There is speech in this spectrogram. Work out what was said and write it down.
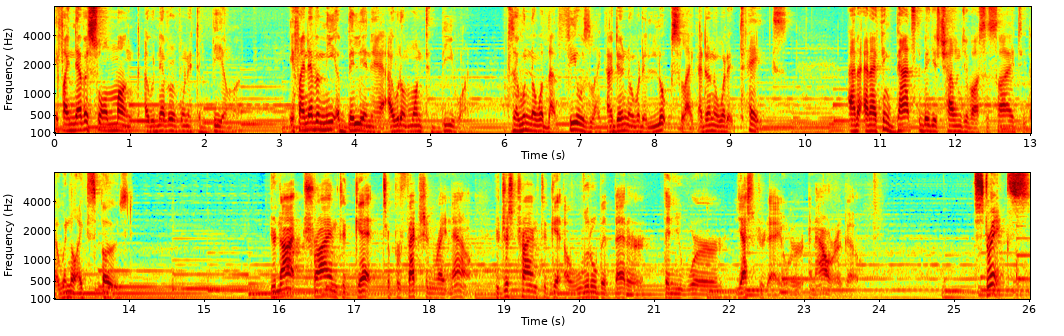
If I never saw a monk, I would never have wanted to be a monk. If I never meet a billionaire, I wouldn't want to be one because I wouldn't know what that feels like. I don't know what it looks like. I don't know what it takes. And, and I think that's the biggest challenge of our society, that we're not exposed. You're not trying to get to perfection right now. You're just trying to get a little bit better than you were yesterday or an hour ago. Strengths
